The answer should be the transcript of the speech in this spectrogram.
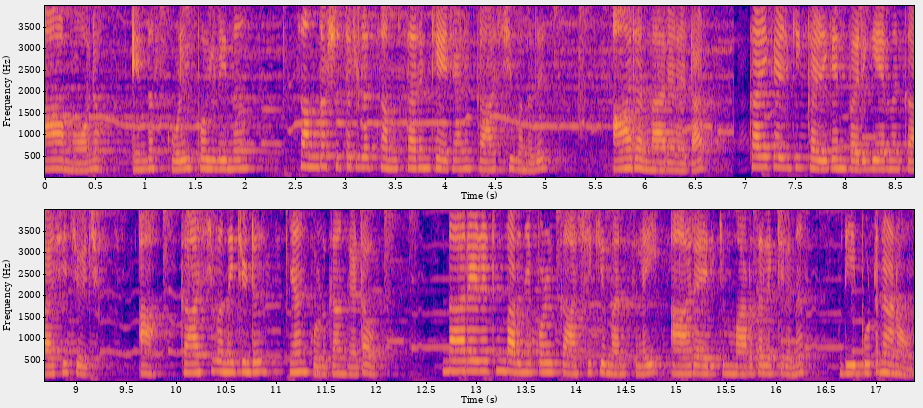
ആ മോനോ എന്താ സ്കൂളിൽ പോയില്ലെന്ന്? സന്തോഷത്തോടുള്ള സംസാരം കയറ്റാണ് കാശി വന്നത്. ആരാ നാരായണേട്ടാ? കൈ കഴുകി കഴുകാൻ വരികയായിരുന്ന കാശി ചോദിച്ചു. ആ കാശി വന്നിട്ടുണ്ട്. ഞാൻ കൊടുക്കാം കേട്ടോ. നാരായണേട്ടൻ പറഞ്ഞപ്പോൾ കാശിക്ക് മനസ്സിലായി ആരായിരിക്കും മറുതലയ്ക്കലെന്ന്. ദീപൂട്ടനാണോ?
